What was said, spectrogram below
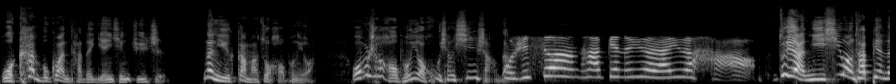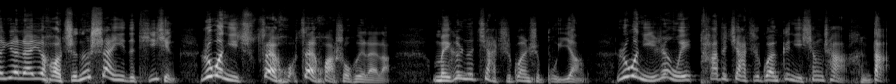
我看不惯他的言行举止。那你干嘛做好朋友啊？我们是好朋友，互相欣赏的。我是希望他变得越来越好。对呀，你希望他变得越来越好，只能善意的提醒。如果你再话再话说回来了，每个人的价值观是不一样的。如果你认为他的价值观跟你相差很大，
